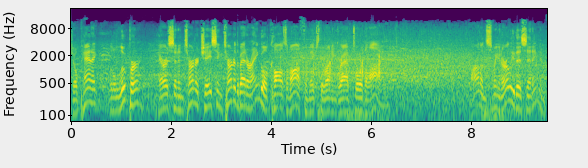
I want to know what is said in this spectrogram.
Joe Panik, little looper. Harrison and Turner chasing. Turner, the better angle, calls him off and makes the running grab toward the line. Marlins swinging early this inning and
